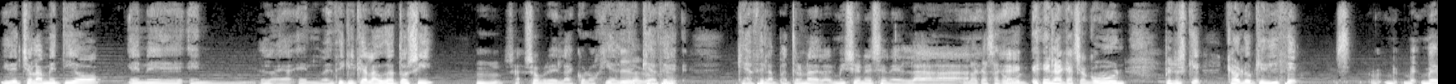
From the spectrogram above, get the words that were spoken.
Y de hecho la metió en, eh, en, la, en la encíclica Laudato Si, Ujú. o sea, sobre la ecología, Sí, dice, la que, hace, que hace la patrona de las misiones en el- la, casa común. En la casa común. Pero es que, claro, lo que dice, me, me-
